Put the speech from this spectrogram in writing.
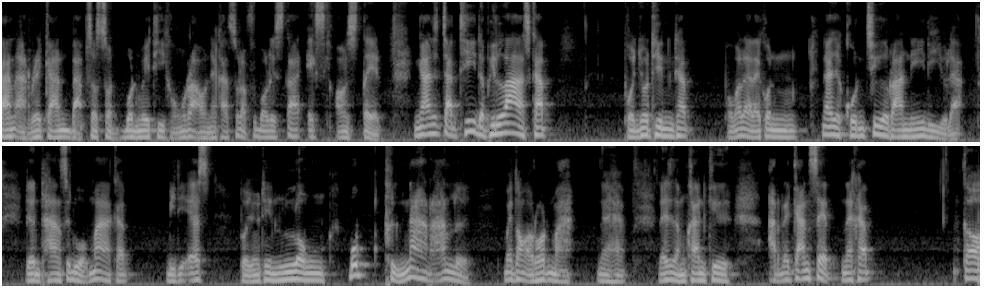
การอัดรายการแบบสดๆ บนเวทีของเรานะครับสำหรับฟุตบอลิสต้า X on stage งานจะจัดที่ The Pillars ครับ ผลโยธินครับ ผมว่าหลายๆ คนน่าจะคุ้นชื่อร้านนี้ดีอยู่แล้ว เดินทางสะดวกมากครับ BTS ผลโยธินลงปุ๊บถึงหน้าร้านเลย ไม่ต้องเอารถมานะฮะและที่สำคัญคืออัดรายการเสร็จนะครับ ก็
